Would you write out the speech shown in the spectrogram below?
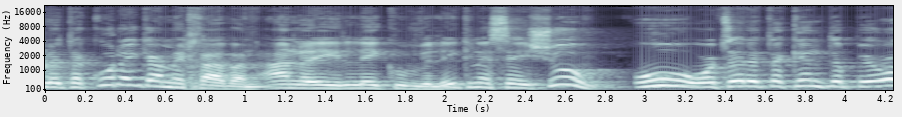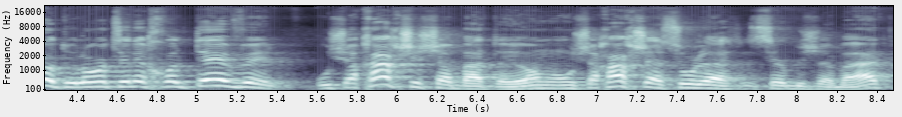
לתקוני גם מחבן, אנא ליקום וליקנסי, שוב, הוא רוצה לתקן את הפירות, הוא לא רוצה לאכול תבל, הוא שכח ששבת היום, הוא שכח שאסור להסר בשבת,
